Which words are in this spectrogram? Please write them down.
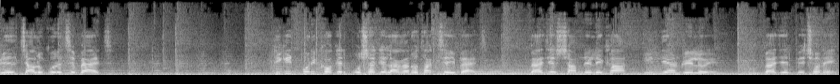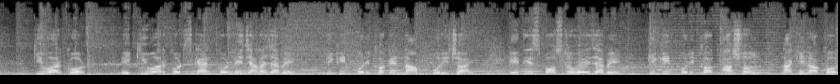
রেল চালু করেছে ব্যাচ। টিকিট পরীক্ষকের পোশাকে লাগানো থাকছে এই ব্যাচ। ব্যাজের সামনে লেখা ইন্ডিয়ান রেলওয়ে। ব্যাজের পেছনে কিউআর কোড। এই কিউআর কোড স্ক্যান করলেই জানা যাবে টিকিট পরীক্ষকের নাম পরিচয় এতে স্পষ্ট হয়ে যাবে টিকিট পরীক্ষক আসল নাকি নকল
